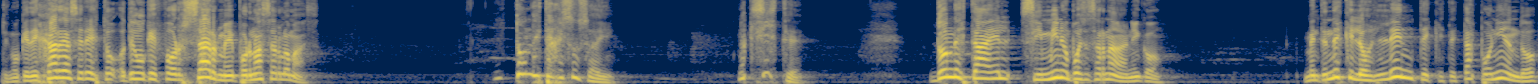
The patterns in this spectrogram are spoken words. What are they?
¿Tengo que dejar de hacer esto o tengo que forzarme por no hacerlo más? ¿Dónde está Jesús ahí? No existe. ¿Dónde está Él? Sin mí no puedes hacer nada, Nico. ¿Me entendés que los lentes que te estás poniendo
